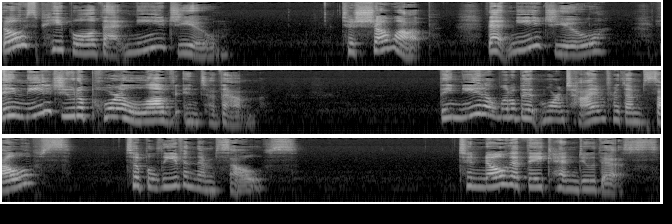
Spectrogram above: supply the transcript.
Those people that need you to show up, that need you, they need you to pour love into them. They need a little bit more time for themselves to believe in themselves, to know that they can do this,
